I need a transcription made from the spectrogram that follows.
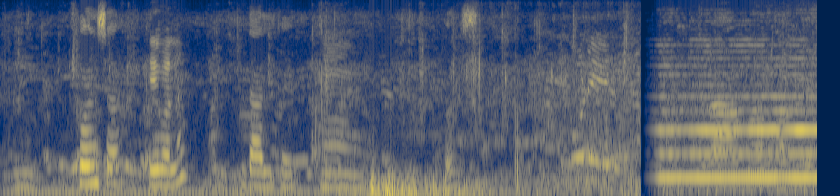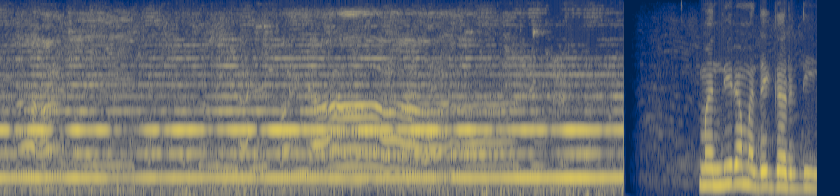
कौन सा हे वाला? दाल पे हाँ कौन सा मंदिरामध्ये गर्दी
